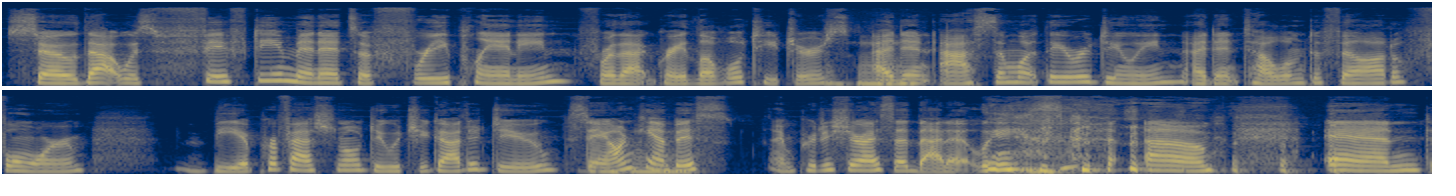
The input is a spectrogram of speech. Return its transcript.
So that was 50 minutes of free planning for that grade level teachers. Mm-hmm. I didn't ask them what they were doing. I didn't tell them to fill out a form. Be a professional, do what you got to do, stay mm-hmm. on campus. I'm pretty sure I said that at least. um, and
